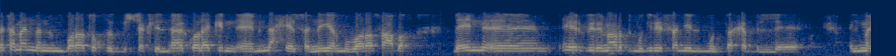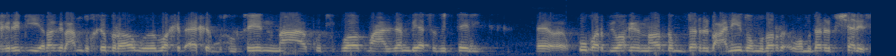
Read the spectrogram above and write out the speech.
نتمنى إن المباراة تخرج بالشكل اللائق ولكن آه، من الناحية الفنية المباراة صعبة لأن آه، هيرفي رينارد المدير الفني للمنتخب المغربي راجل عنده خبرة واخد آخر بطولتين مع كوت ديفوار مع زامبيا فبالتالي آه، كوبر بيواجه النهارده مدرب عنيد ومدرب شرس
